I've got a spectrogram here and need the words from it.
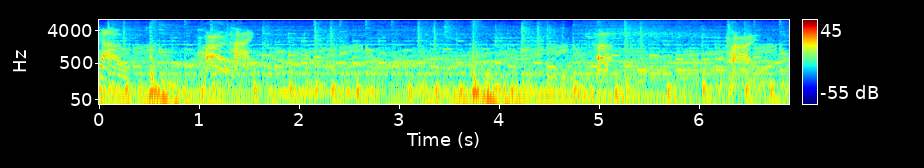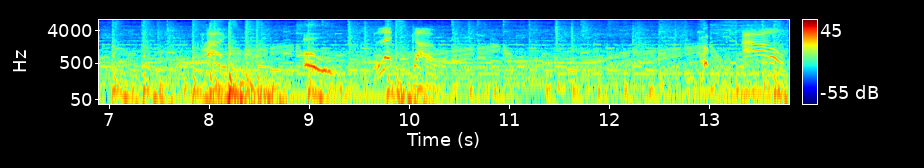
Go! Hey! Hey! Hey! Hey! Let's go! Out!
